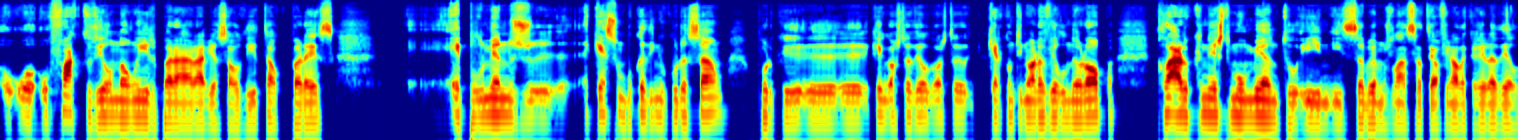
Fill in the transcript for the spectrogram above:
o, o, facto de ele não ir para a Arábia Saudita, ao que parece, é pelo menos uh, aquece um bocadinho o coração, porque uh, quem gosta dele gosta, quer continuar a vê-lo na Europa. Claro que neste momento, e, e sabemos lá se até ao final da carreira dele,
